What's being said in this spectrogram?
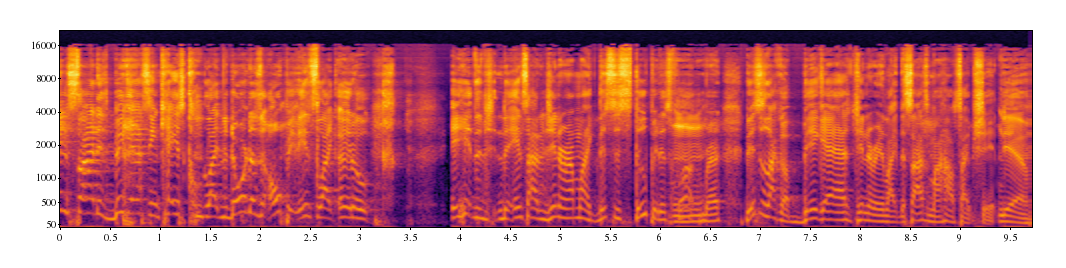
inside this big ass encased. Like the door doesn't open. It's like it'll. It hit the, the inside of the generator. I'm like, this is stupid as fuck, mm-hmm. bro. This is like a big ass generator, like the size of my house type shit. Yeah.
